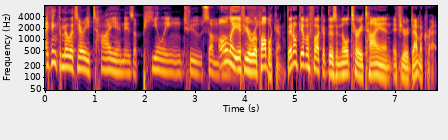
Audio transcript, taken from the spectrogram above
I think the military tie-in is appealing to some. Only if you're a Republican. They don't give a fuck if there's a military tie-in if you're a Democrat.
